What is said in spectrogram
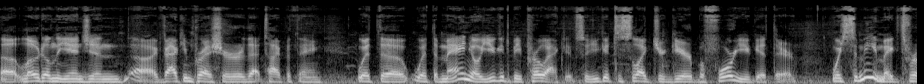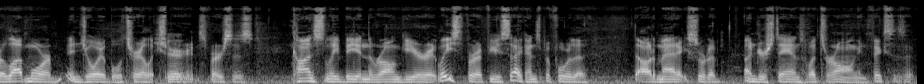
uh, load on the engine, uh, vacuum pressure, that type of thing. With the with the manual, you get to be proactive, so you get to select your gear before you get there, which to me makes for a lot more enjoyable trail experience versus constantly be in the wrong gear at least for a few seconds before the the automatic sort of understands what's wrong and fixes it.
